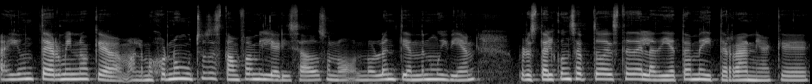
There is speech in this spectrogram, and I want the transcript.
hay un término que a, lo mejor no muchos están familiarizados o no, no lo entienden muy bien, pero está el concepto este de la dieta mediterránea, que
